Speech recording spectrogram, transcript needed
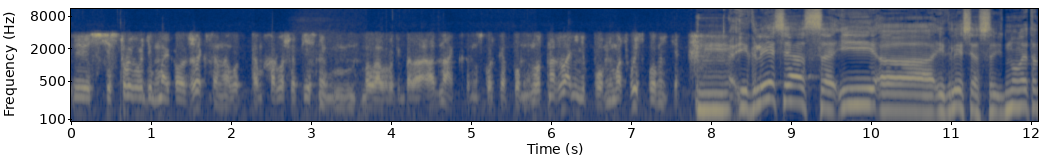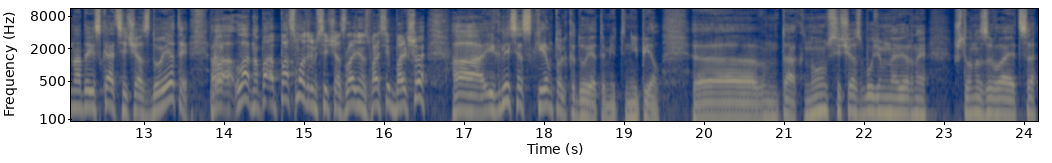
э, с сестрой вроде Майкла Джексона, вот там хорошая песня была вроде была, одна, насколько я помню. Вот название не помню, может, вы вспомните? Иглесиас и э, Иглесиас, ну это надо искать сейчас дуэты. А, ладно, по- посмотрим сейчас. Владимир, спасибо большое. А, Иглесиас с кем только дуэтами-то не пел. Э, так, ну сейчас будем, наверное, что называется,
